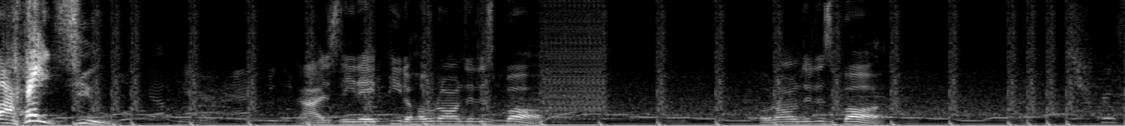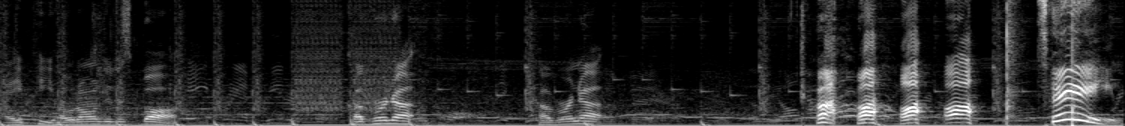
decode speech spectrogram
I hate you! Now I just need AP to hold on to this ball. Hold on to this ball. AP, hold on to this ball. Covering up. Covering up. Team!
